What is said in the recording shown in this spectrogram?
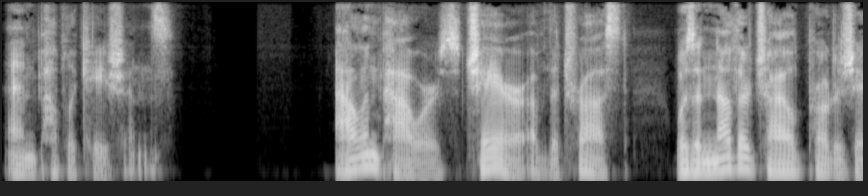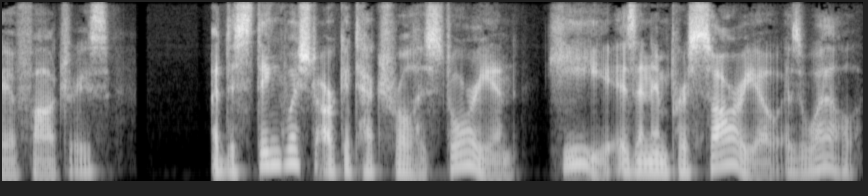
and publications. Alan Powers, chair of the trust, was another child protege of Fawdry's. A distinguished architectural historian, he is an impresario as well.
